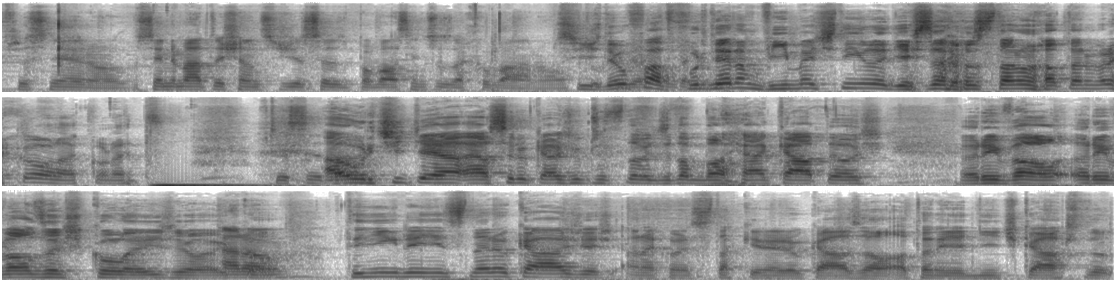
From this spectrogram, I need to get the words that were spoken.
Přesně, no. Prostě nemáte šanci, že se po vás něco zachová, no. musíš doufat, tak- furt jenom výjimeční lidi se dostanou na ten vrchol nakonec. Přesně A tak. určitě já, já si dokážu představit, že tam byla nějaká tyhož rival, rival ze školy, že jo, jako, Ano. ty nikdy nic nedokážeš a nakonec taky nedokázal a ten jedničkář to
